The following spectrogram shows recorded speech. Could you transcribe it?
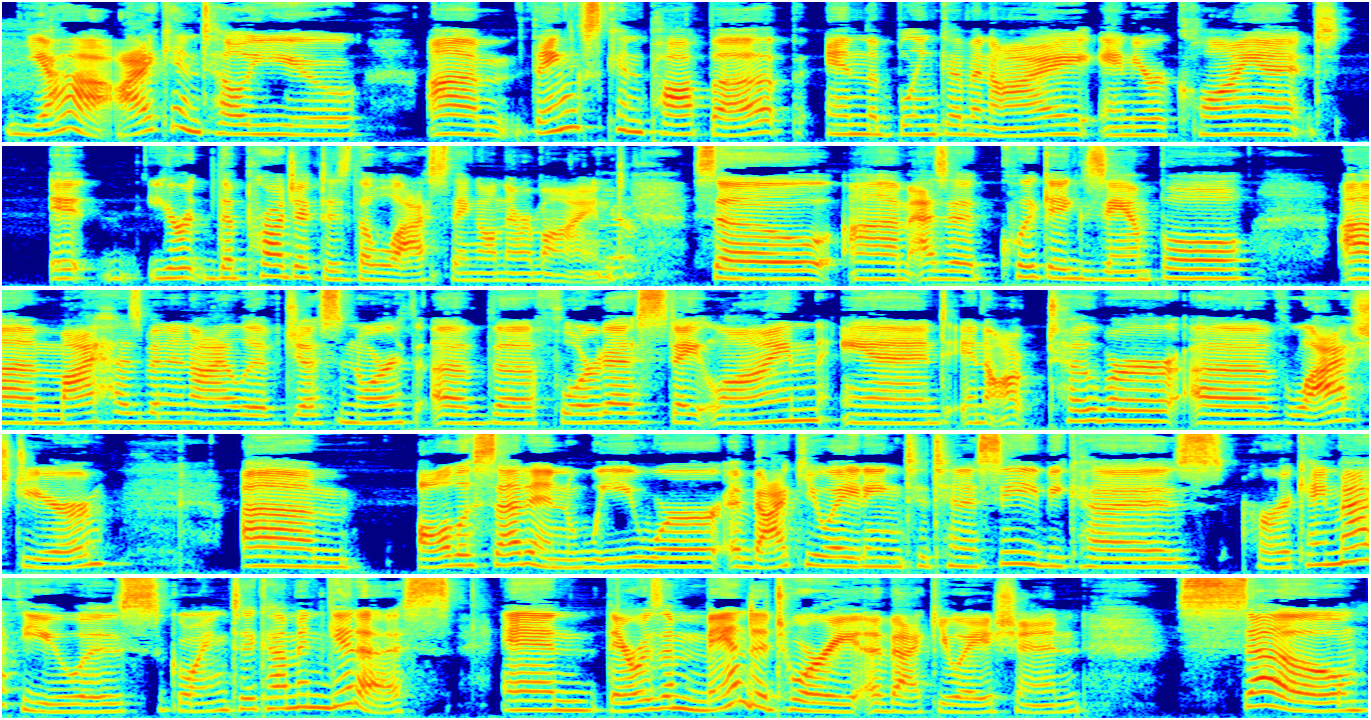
yeah i can tell you um, things can pop up in the blink of an eye and your client it your the project is the last thing on their mind. So um, as a quick example um, my husband and I live just north of the Florida state line, and in October of last year, um, all of a sudden we were evacuating to Tennessee because Hurricane Matthew was going to come and get us, and there was a mandatory evacuation. So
